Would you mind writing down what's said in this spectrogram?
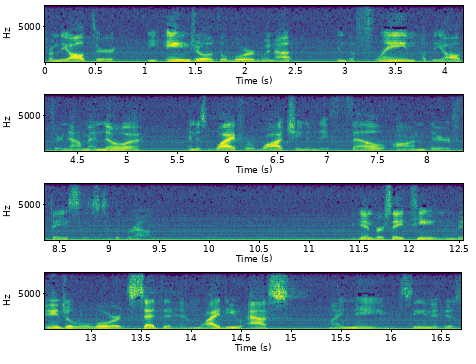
from the altar, the angel of the Lord went up in the flame of the altar. Now Manoah and his wife were watching, and they fell on their faces to the ground. Again, verse 18. And the angel of the Lord said to him, Why do you ask my name, seeing it is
